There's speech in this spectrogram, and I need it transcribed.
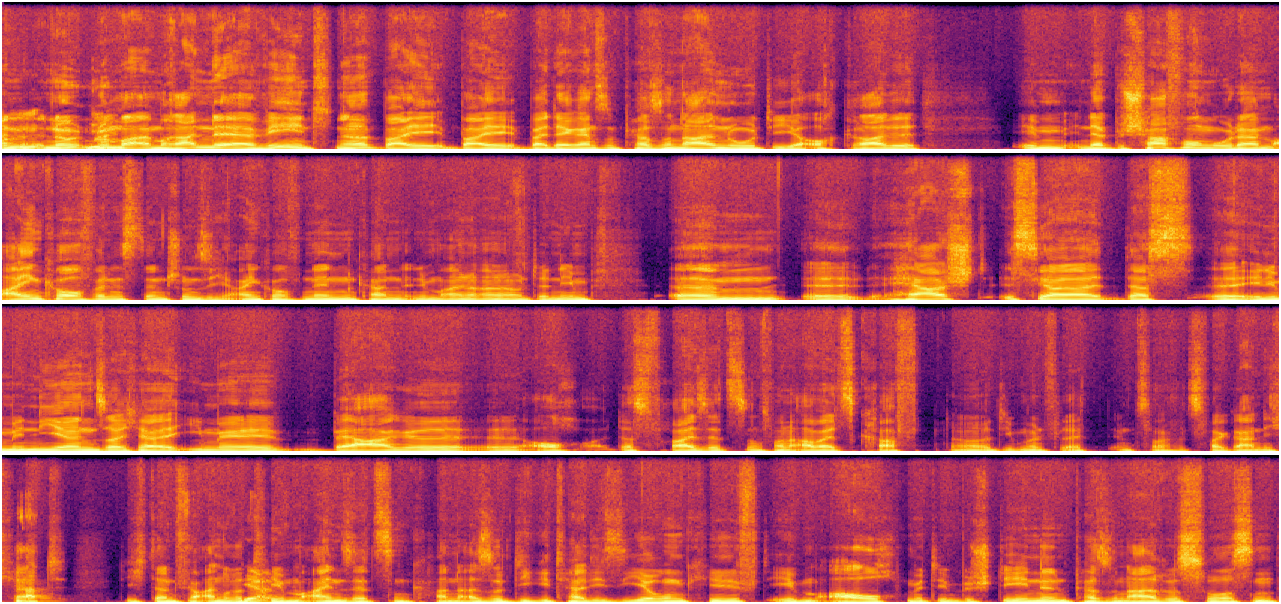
Ähm, nur, nur, mal am Rande erwähnt, ne, bei, bei, bei der ganzen Personalnot, die ja auch gerade in der Beschaffung oder im Einkauf, wenn es denn schon sich Einkauf nennen kann, in dem einen oder anderen Unternehmen, ähm, äh, herrscht, ist ja das äh, Eliminieren solcher E-Mail-Berge, äh, auch das Freisetzen von Arbeitskraft, ne, die man vielleicht im Zweifelsfall gar nicht ja. hat, die ich dann für andere ja. Themen einsetzen kann. Also Digitalisierung hilft eben auch mit den bestehenden Personalressourcen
